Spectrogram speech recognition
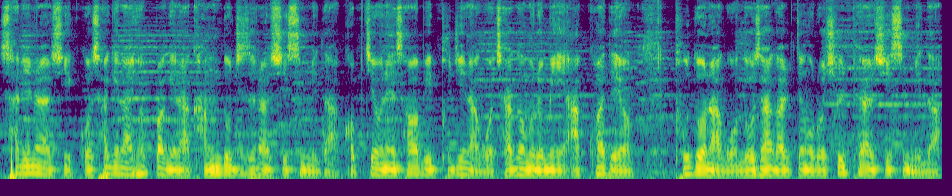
살인을 할 수 있고 사기나 협박이나 강도짓을 할 수 있습니다. 겁재원의 사업이 부진하고 자금 흐름이 악화되어 부도나고 노사 갈등으로 실패할 수 있습니다.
